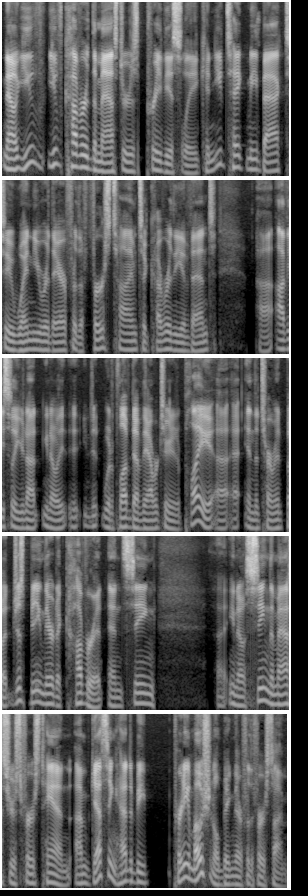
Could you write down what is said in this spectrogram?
Now you've you've covered the Masters previously. Can you take me back to when you were there for the first time to cover the event? Uh, obviously, you're not. You know, you would have loved to have the opportunity to play uh, in the tournament, but just being there to cover it and seeing, uh, you know, seeing the Masters firsthand, I'm guessing had to be pretty emotional being there for the first time.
